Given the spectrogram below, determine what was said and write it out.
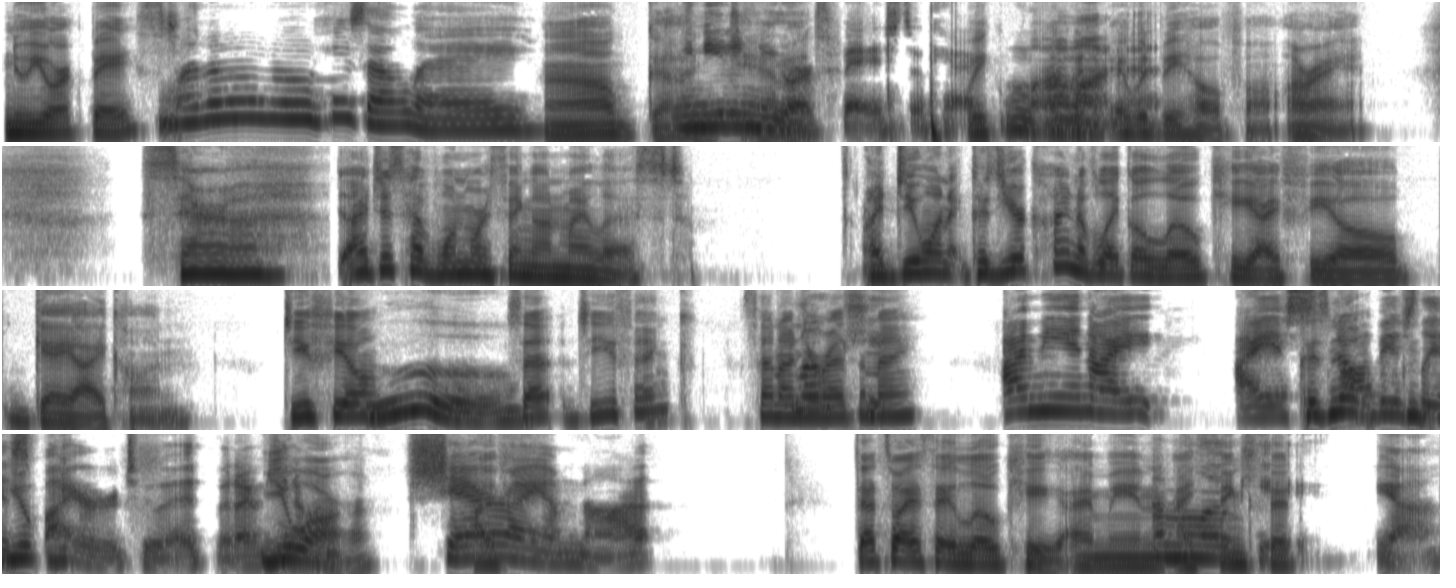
New York based? I don't know. He's LA. Oh, God. we need a New. York based. Okay. We, Mm, it would, on it would be helpful. All right. Sarah, I just have one more thing on my list. I do want to, because you're kind of like a low key, I feel, gay icon. Do you feel? Ooh. Is that, do you think? Is that on your Low-key. resume? I mean, I I as- no, obviously you- aspire to it, but I'm, You know, are. Share, I've- I am not. That's why I say low key. I mean, I'm I low think key. that, yeah.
